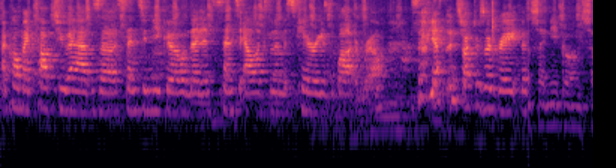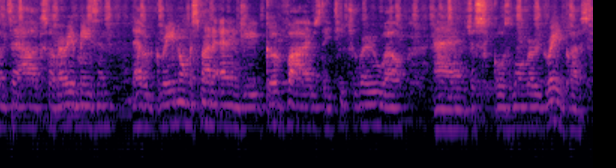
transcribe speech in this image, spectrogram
I call my top two abs uh, Sensei Nico, and then it's Sensei Alex, and then Miss Carrie is the bottom row. So yes, the instructors are great. Sensei Nico and Sensei Alex are very amazing. They have a great enormous amount of energy, good vibes, they teach you very well, and just goes along very great in class.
